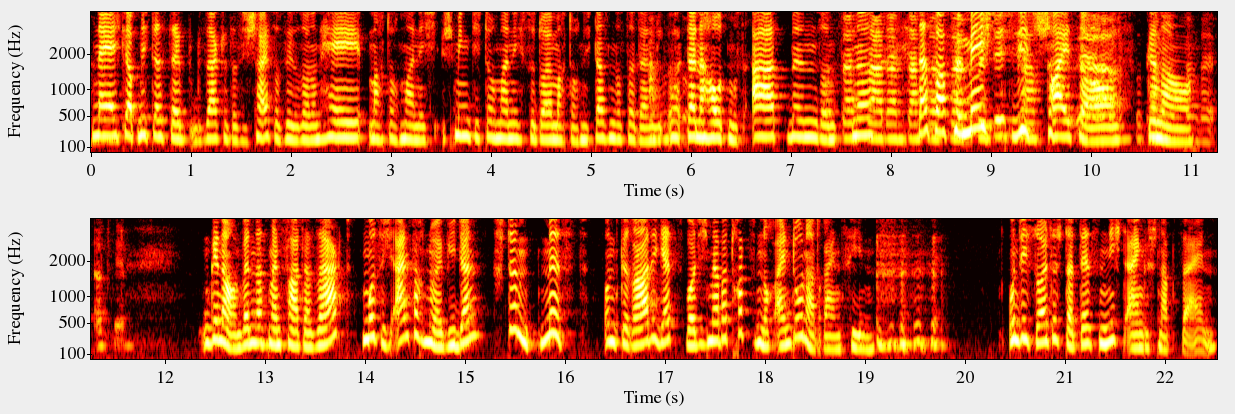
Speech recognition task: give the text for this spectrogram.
Naja, ich glaube nicht, dass der gesagt hat, dass ich scheiße aussehe, sondern hey, mach doch mal nicht, schmink dich doch mal nicht so doll, mach doch nicht das und das, deine, so. deine Haut muss atmen, sonst, das ne? war das, das war für mich, dich sieht scheiße Ja, aus. so genau. Okay. Genau, und wenn das mein Vater sagt, muss ich einfach nur erwidern, stimmt, Mist. Und gerade jetzt wollte ich mir aber trotzdem noch einen Donut reinziehen. Und ich sollte stattdessen nicht eingeschnappt sein.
